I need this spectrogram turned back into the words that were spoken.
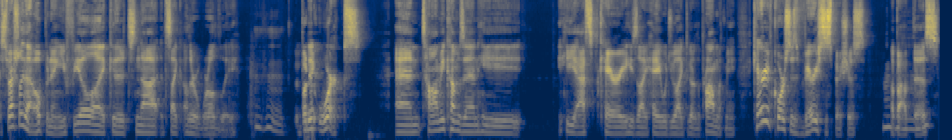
Especially that opening, you feel like it's not it's like otherworldly. hmm But it works. And Tommy comes in, he he asks Carrie, he's like, "Hey, would you like to go to the prom with me?" Carrie of course is very suspicious about Mhm. this.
